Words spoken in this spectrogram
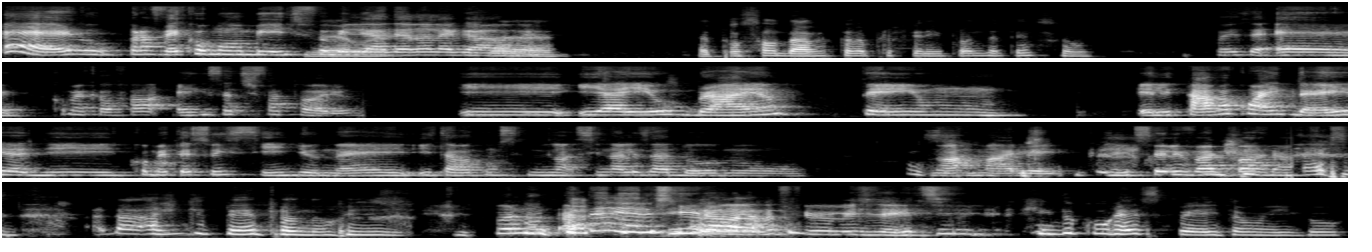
É, para ver como o ambiente Dela. familiar dela é legal, né? É. Tão saudável que ela preferir ir pra uma detenção. Pois é, é, como é que ela fala? É insatisfatório. E, e aí o Brian tem um. Ele tava com a ideia de cometer suicídio, né? E tava com um sina- sinalizador no, no armário aí. Por isso ele vai parar. A gente tenta não rir. Mas não- até eles riram lá no filme, gente. Rindo com respeito, amigo.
